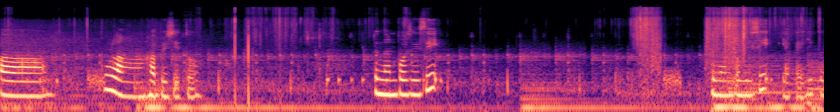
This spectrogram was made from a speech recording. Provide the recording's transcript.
Uh, pulang habis itu. Dengan posisi kondisi ya kayak gitu.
